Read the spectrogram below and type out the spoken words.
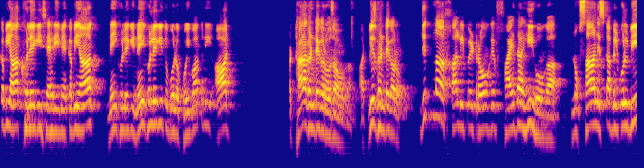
کبھی آنکھ کھلے گی شہری میں کبھی آنکھ نہیں کھلے گی نہیں کھلے گی تو بولو کوئی بات نہیں آج اٹھارہ گھنٹے کا روزہ ہوگا آج بیس گھنٹے کا رو جتنا خالی پیٹ رہو گے فائدہ ہی ہوگا نقصان اس کا بالکل بھی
